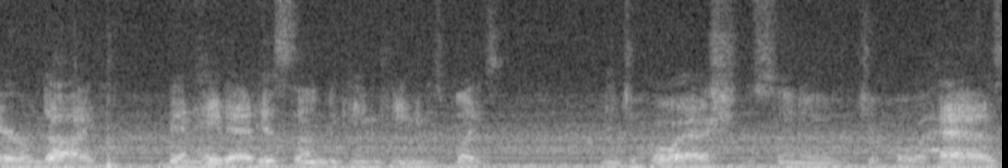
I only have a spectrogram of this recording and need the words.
Aram, died. Ben Hadad, his son, became king in his place. And Jehoash, the son of Jehoahaz,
